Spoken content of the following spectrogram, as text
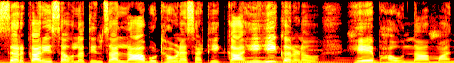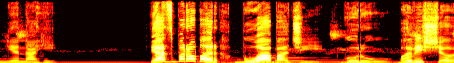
सरकारी सवलतींचा लाभ उठवण्यासाठी काहीही करणं हे भाऊंना मान्य नाही. याचबरोबर बुवाबाजी गुरु भविष्य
